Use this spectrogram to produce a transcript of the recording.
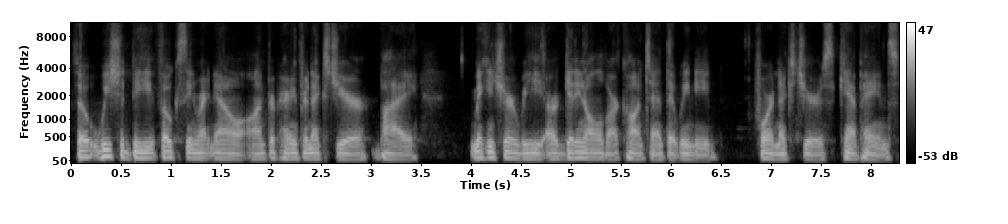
so we should be focusing right now on preparing for next year by making sure we are getting all of our content that we need for next year's campaigns,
